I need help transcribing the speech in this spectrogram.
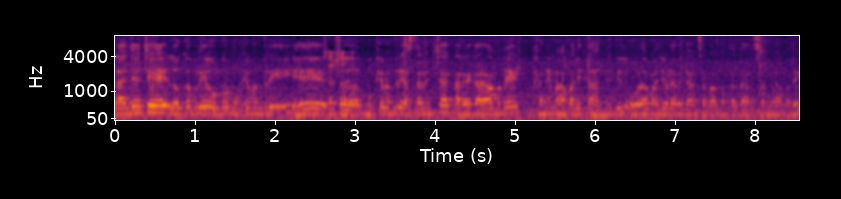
राज्याचे लोकप्रिय उपमुख्यमंत्री हे मुख्यमंत्री असतानाच्या कार्यकाळामध्ये ठाणे महापालिका हद्दीतील ओळा माजिवडा विधानसभा मतदारसंघामध्ये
